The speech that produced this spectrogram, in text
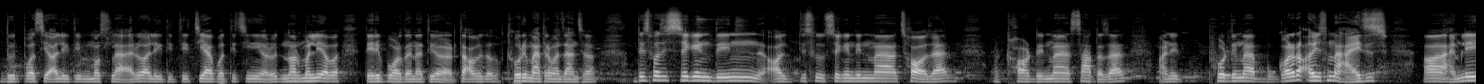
दुध पछि अलिकति मसलाहरू अलिकति त्यो चियापत्ती चिनीहरू नर्मल्ली अब धेरै पर्दैन त्योहरू त अब थोरै मात्रामा जान्छ। त्यसपछि सेकेन्ड दिन त्यसको सेकेन्ड दिनमा छ हजार थर्ड दिनमा सात हजार अनि फोर्थ दिनमा गरेर अहिलेसम्म हाइजेस्ट हामीले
